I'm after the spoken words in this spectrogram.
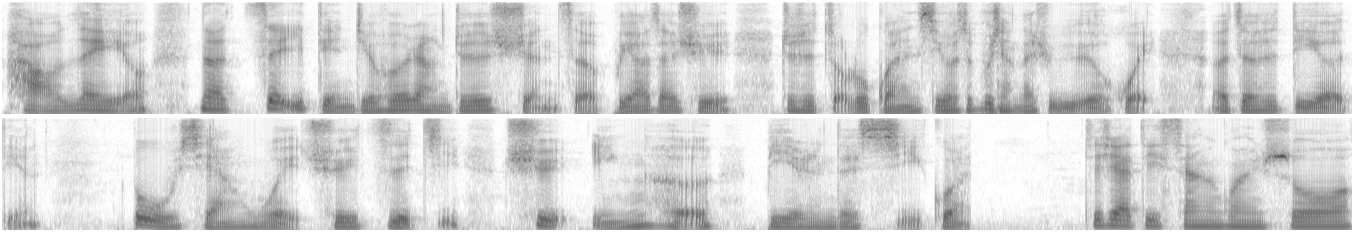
好累哦，那这一点就会让。就是选择不要再去，就是走入关系，或是不想再去约会，而这是第二点，不想委屈自己去迎合别人的习惯。接下来第三个关于说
